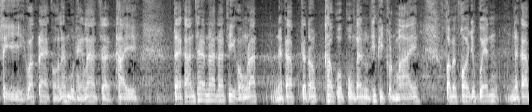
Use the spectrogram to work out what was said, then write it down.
44 วรรคแรกของรัฐธรรมนูญแห่งราชอาณาจักรไทย แต่การใช้อำนาจหน้าที่ของรัฐนะครับ จะต้องเข้าควบคุมการชุมนุมที่ผิดกฎหมาย ก็เป็นข้อยกเว้นนะครับ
